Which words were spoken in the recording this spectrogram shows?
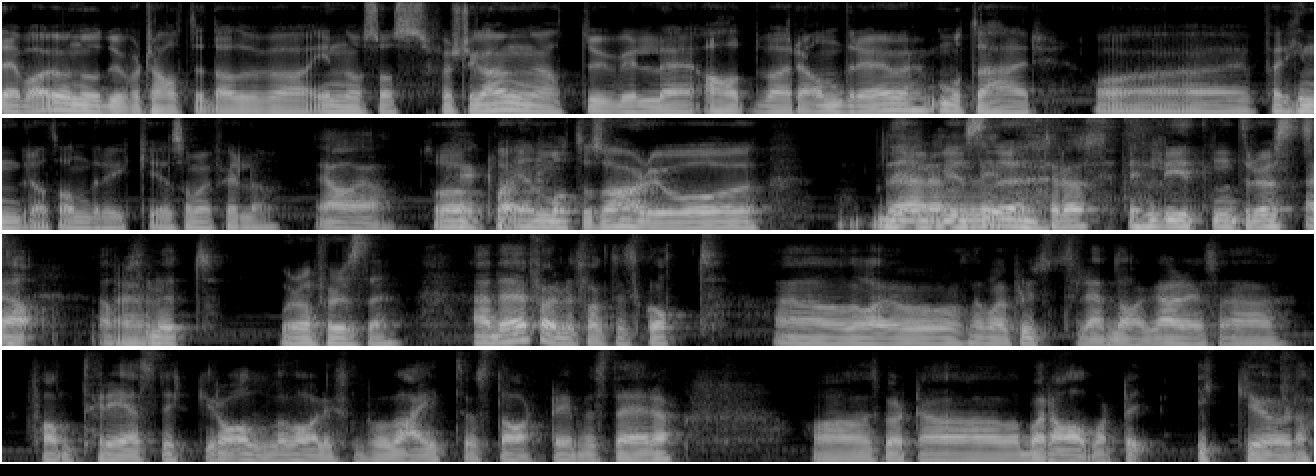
det var jo noe du fortalte da du var inne hos oss første gang, at du ville advare andre mot det her. Og eh, forhindre at andre gikk i samme fella. Ja, ja. Så på en måte så har du jo er en liten trøst. En liten trøst. Ja absolutt. Hvordan føles det? Nei, Det føles faktisk godt. Og det var jo det var plutselig en dag her så jeg fant tre stykker, og alle var liksom på vei til å starte å investere. Og jeg spurte jeg bare advarte ikke gjør det.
